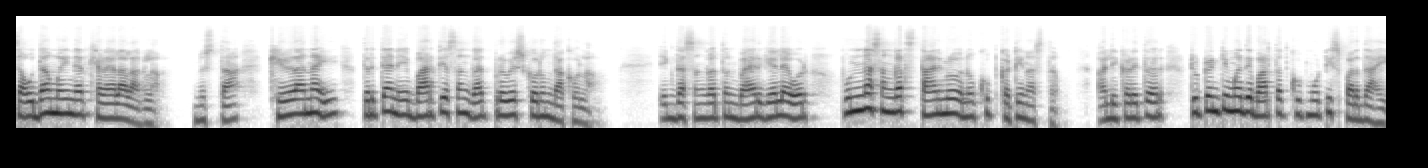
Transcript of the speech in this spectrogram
चौदा महिन्यात खेळायला लागला. नुसता खेळला नाही तर त्याने भारतीय संघात प्रवेश करून दाखवला. एकदा संघातून बाहेर गेल्यावर पुन्हा संघात स्थान मिळवणं खूप कठीण असतं. अलीकडे तर टी ट्वेंटीमध्ये भारतात खूप मोठी स्पर्धा आहे.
